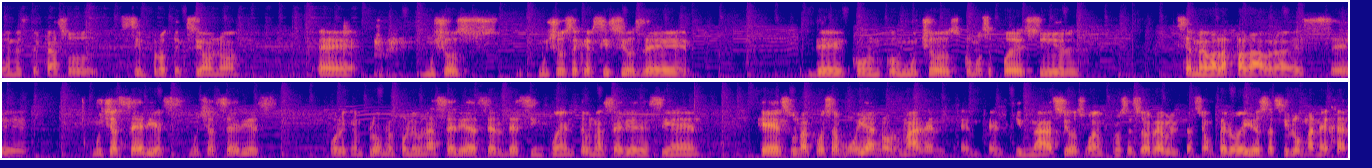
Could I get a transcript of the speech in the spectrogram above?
en este caso, sin protección, ¿no? Eh, muchos, muchos ejercicios de, de con, con, muchos, ¿cómo se puede decir? Se me va la palabra, es eh, muchas series, muchas series. Por ejemplo, me pone una serie de ser de 50, una serie de 100, que es una cosa muy anormal en, en, gimnasios o en proceso de rehabilitación, pero ellos así lo manejan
